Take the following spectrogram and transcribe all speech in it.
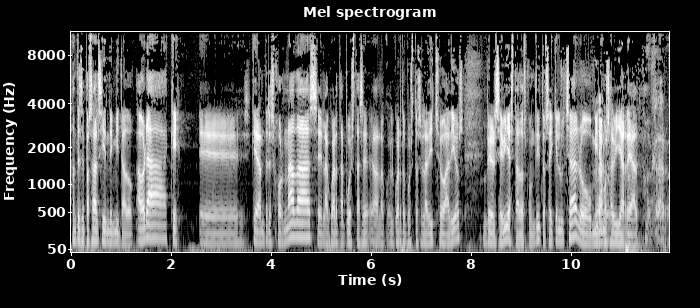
antes de pasar al siguiente invitado, ¿ahora qué? Eh, quedan tres jornadas, eh, la cuarta puesta se- el cuarto puesto se le ha dicho adiós, pero el Sevilla está a dos puntitos. ¿Hay que luchar o miramos al Villarreal? Claro,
